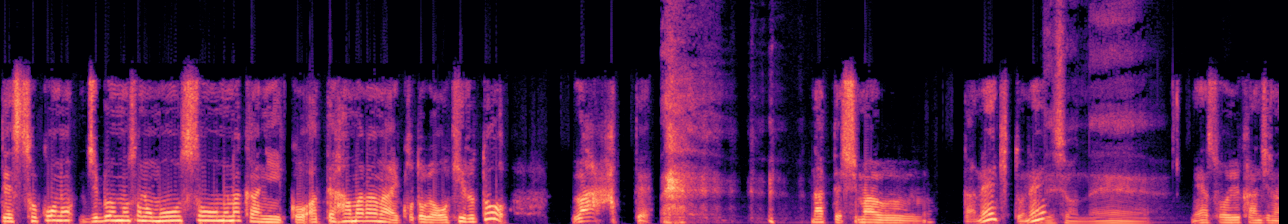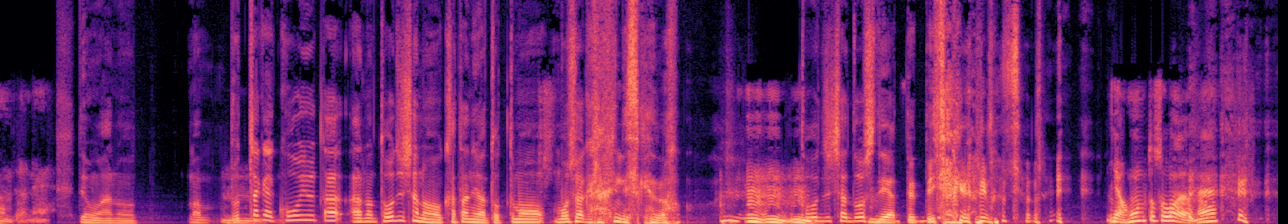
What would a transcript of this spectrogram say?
で、そこの、自分のその妄想の中に、こう、当てはまらないことが起きると、うわーって、なってしまうんだね、きっとね。でしょうね。ね、そういう感じなんだよね。でもあの、まあ、ぶっちゃけこういうた、あの当事者の方にはとっても 申し訳ないんですけど、うんうんうん。当事者同士でやってって言いたくなりますよね。いや、ほんとそうだよね。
